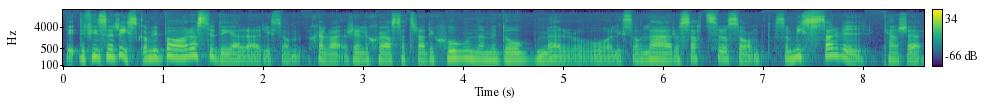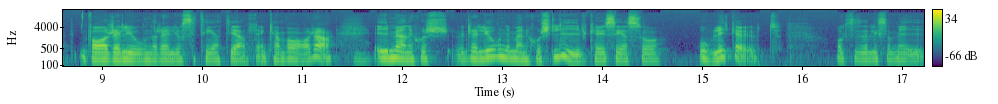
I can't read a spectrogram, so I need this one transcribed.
det, det, finns en risk om vi bara studerar liksom själva religiösa traditioner med dogmer och liksom lärosatser och sånt, så missar vi kanske vad religion och religiositet egentligen kan vara. Mm. I människors, religion i människors liv kan ju se så olika ut. Och så liksom i,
